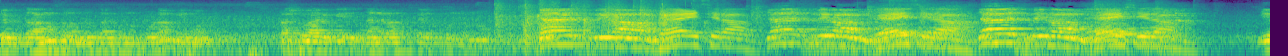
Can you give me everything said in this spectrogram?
ఈ యొక్క గ్రామస్తులందరి తరఫున కూడా మేము ట్రస్ట్ వారికి ధన్యవాదాలు తెలుపుకుంటున్నాం జై శ్రీరామ్. జై శ్రీరామ్. జై శ్రీరామ్. జై శ్రీరామ్. జై శ్రీరామ్. జై శ్రీరామ్. ఈ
